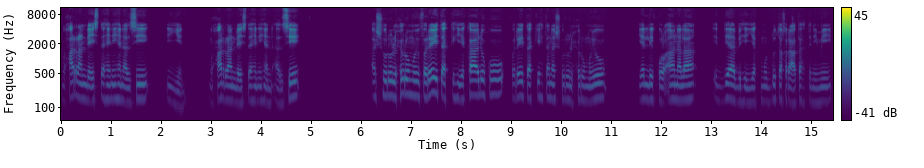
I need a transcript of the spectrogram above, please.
محرم ليستهنيهن ألسي إيين. محرم ليستهنيهن ألسي أشهر الحرم فريتك هي كالكو فريتك هتن أشهر الحرم يو. يلي قرآن لا إديا به يكمد تخرع تحت نمي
